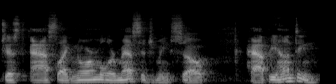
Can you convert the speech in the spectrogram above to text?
just ask like normal or message me. So happy hunting.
